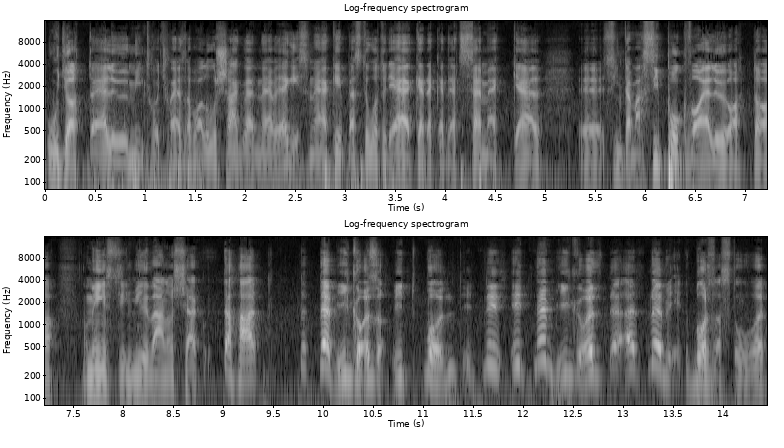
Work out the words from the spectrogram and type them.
úgy adta elő, mintha ez a valóság lenne. Egészen elképesztő volt, hogy elkerekedett szemekkel, ö, szinte már szipogva előadta a mainstream nyilvánosság, tehát nem igaz, amit mond, itt, itt nem igaz, de hát nem... Borzasztó volt.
